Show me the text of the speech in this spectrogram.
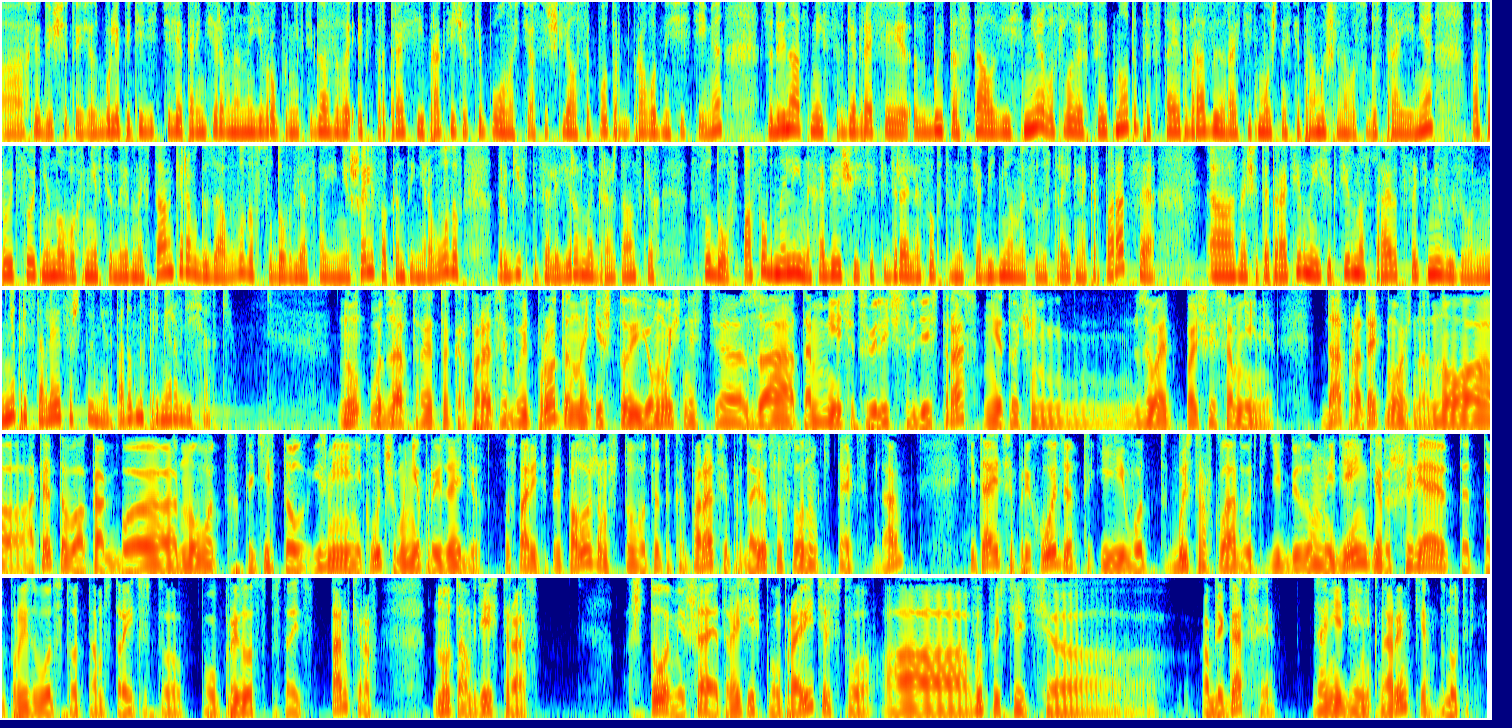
А, следующий тезис. Более 50 лет ориентированный на Европу нефтегазовый экспорт России практически полностью осуществлялся по трубопроводной системе. За 12 месяцев географии сбыта стал весь мир. В условиях цейтнота предстоит в разы растить мощности промышленного судостроения, построить сотни новых нефтеналивных танкеров, газовозов, судов для освоения шельфа, контейнеровозов, других специализированных гражданских судов. Способна ли находящаяся в федеральной собственности объединенная судостроительная корпорация значит, оперативно и эффективно справиться с этими вызовами? Мне представляется, что нет. Подобных примеров десятки. Ну, вот завтра эта корпорация будет продана, и что, ее мощность э, за там месяц увеличится в 10 раз? Мне это очень вызывает большие сомнения. Да, продать можно, но от этого как бы, ну вот, каких-то изменений к лучшему не произойдет. Ну, смотрите, предположим, что вот эта корпорация продается условным китайцам, да? Китайцы приходят и вот быстро вкладывают какие-то безумные деньги, расширяют это производство, там, строительство по производству по строительству танкеров, ну, там, в 10 раз. Что мешает российскому правительству а, выпустить а, облигации, занять денег на рынке внутреннем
